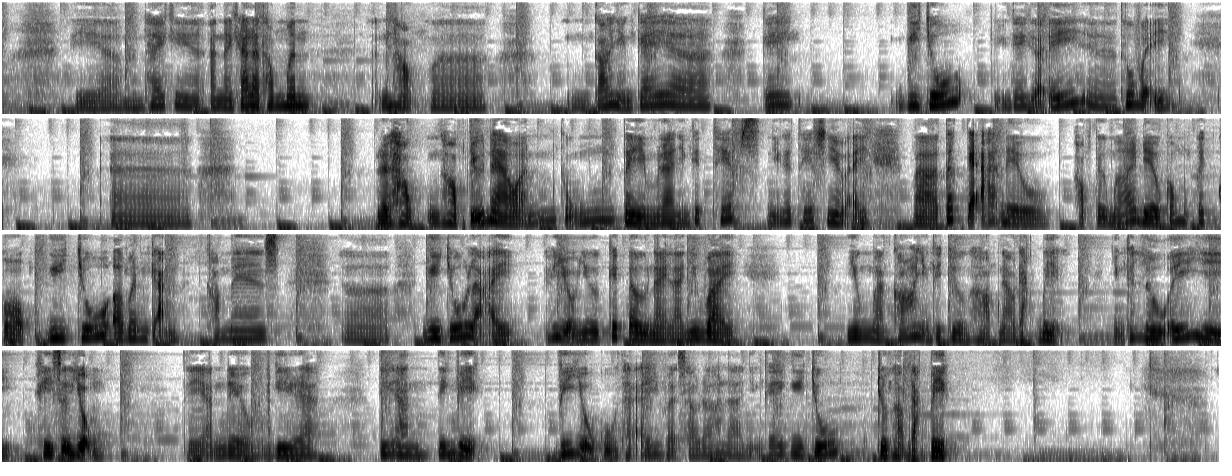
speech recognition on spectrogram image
Thì à, mình thấy cái anh này khá là thông minh. Ảnh học à, có những cái à, cái ghi chú những cái gợi ý thú vị. À, rồi học học chữ nào anh cũng tìm ra những cái tips những cái tips như vậy. Và tất cả đều học từ mới đều có một cái cột ghi chú ở bên cạnh comments. Uh, ghi chú lại ví dụ như cái từ này là như vậy. Nhưng mà có những cái trường hợp nào đặc biệt những cái lưu ý gì khi sử dụng thì ảnh đều ghi ra. Tiếng anh tiếng việt ví dụ cụ thể và sau đó là những cái ghi chú trường hợp đặc biệt.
